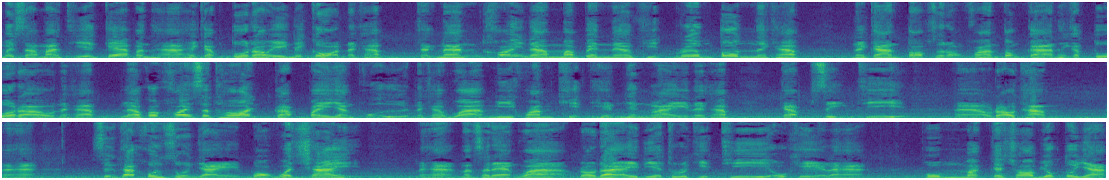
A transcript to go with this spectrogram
ไม่สามารถที่จะแก้ปัญหาให้กับตัวเราเองได้ก่อนนะครับ จากนั้นค่อยนำมาเป็นแนวคิดเริ่มต้นนะครับ ในการตอบสนองความต้องการให้กับตัวเรานะครับ แล้วก็ค่อยสะท้อนกลับไปยังผู้อื่นนะครับ ว่ามีความคิดเห็นอย่างไรนะครับ กับสิ่งที่เราทำนะฮะ ซึ่งถ้าคนส่วนใหญ่บอกว่าใช่นะฮะนั่นแสดงว่าเราได้ไอเดียธุรกิจที่โอเคแล้วฮะผมมักจะชอบยกตัวอย่าง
